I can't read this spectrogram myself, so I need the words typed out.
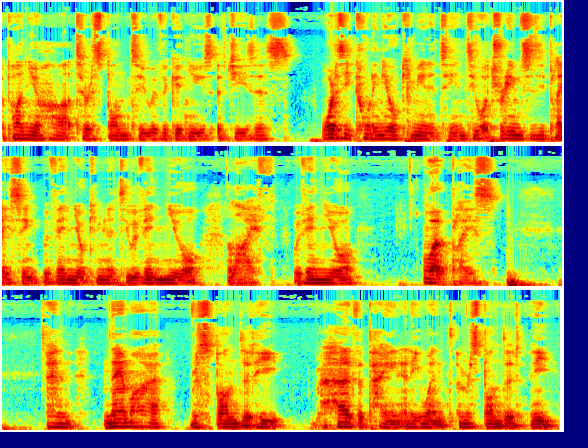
upon your heart to respond to with the good news of Jesus? What is he calling your community into? What dreams is he placing within your community, within your life, within your workplace? And Nehemiah responded. He heard the pain and he went and responded and he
